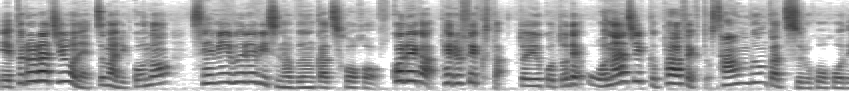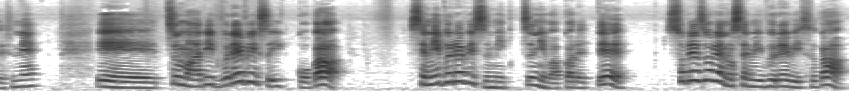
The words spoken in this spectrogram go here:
え prolatione、つまりこのセミブレビスの分割方法。これが perfecta ということで、同じくパーフェクト、3分割する方法ですね。えー、つまりブレビス1個がセミブレビス3つに分かれてそれぞれのセミブレビスが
